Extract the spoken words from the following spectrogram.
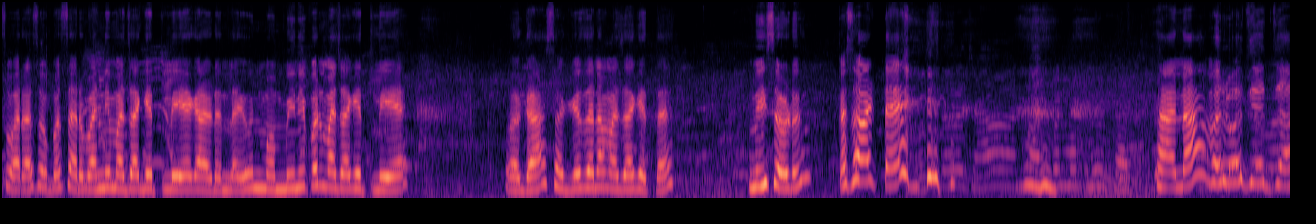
स्वरासोबत सर्वांनी मजा घेतली आहे गार्डनला येऊन. मम्मीनी पण मजा घेतली आहे. बघा सगळेजण मजा घेत आहेत मी सोडून? कसं वाटतंय? हा ना? मग रोज येत जा.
